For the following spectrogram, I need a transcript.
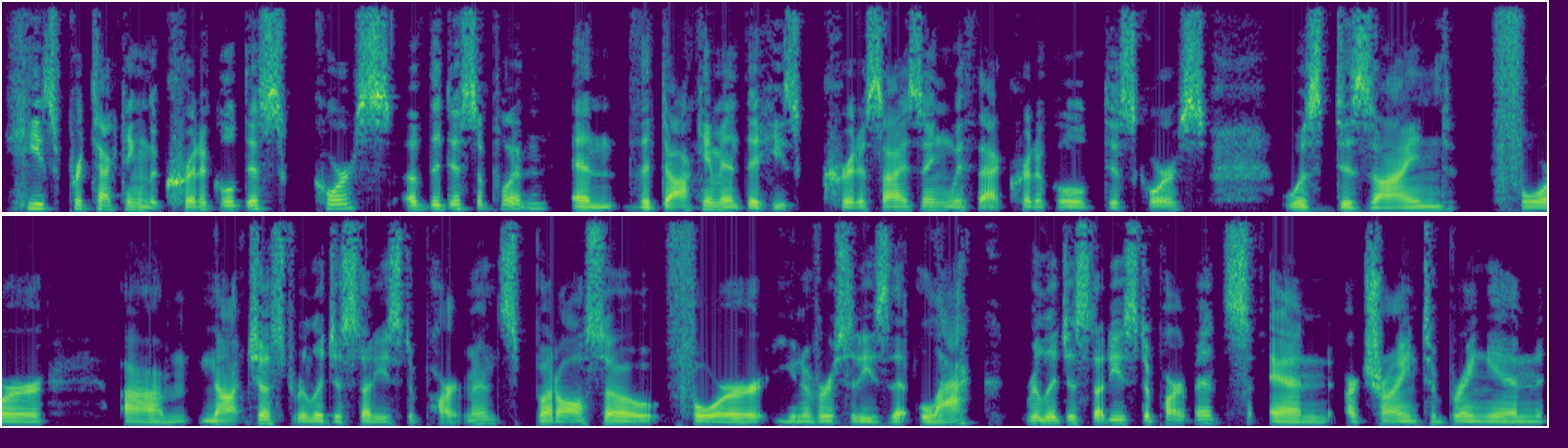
he's protecting the critical discourse of the discipline and the document that he's criticizing with that critical discourse was designed for um, not just religious studies departments, but also for universities that lack religious studies departments and are trying to bring in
